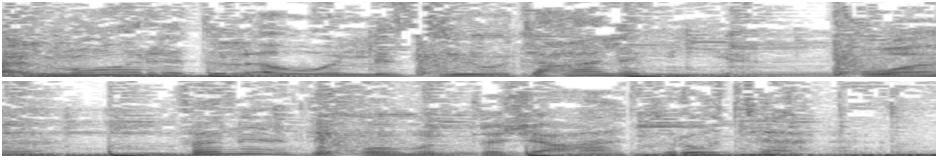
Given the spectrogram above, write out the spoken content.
المورد الأول للزيوت عالميا وفنادق ومنتجعات روتانا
